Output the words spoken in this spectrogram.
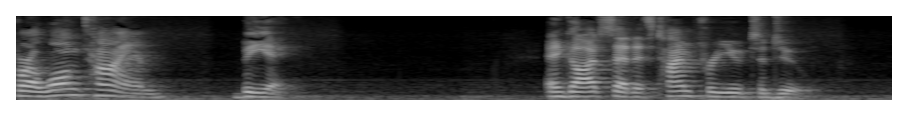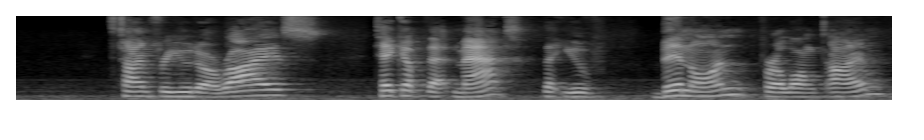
for a long time being. And God said, It's time for you to do. It's time for you to arise, take up that mat that you've been on for a long time,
